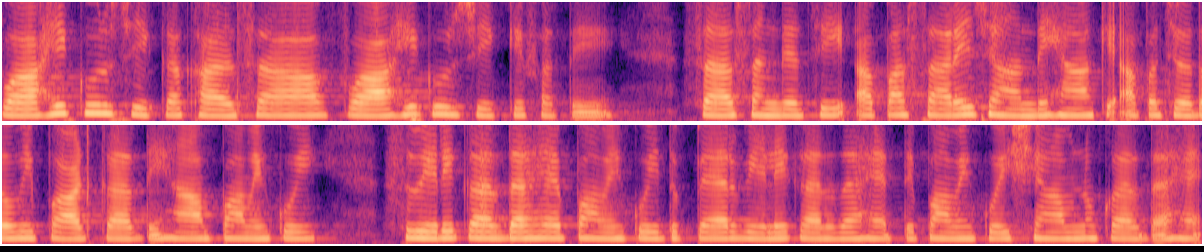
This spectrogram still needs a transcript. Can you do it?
ਵਾਹਿਗੁਰੂ ਜੀ ਕਾ ਖਾਲਸਾ, ਵਾਹਿਗੁਰੂ ਜੀ ਕੀ ਫਤਿਹ। ਸਾ ਸੰਗਤ ਜੀ, ਆਪਾਂ ਸਾਰੇ ਜਾਣਦੇ ਹਾਂ ਕਿ ਆਪਾਂ ਜਦੋਂ ਵੀ ਪਾਠ ਕਰਦੇ ਹਾਂ, ਭਾਵੇਂ ਕੋਈ ਸਵੇਰੇ ਕਰਦਾ ਹੈ, ਭਾਵੇਂ ਕੋਈ ਦੁਪਹਿਰ ਵੇਲੇ ਕਰਦਾ ਹੈ ਤੇ ਭਾਵੇਂ ਕੋਈ ਸ਼ਾਮ ਨੂੰ ਕਰਦਾ ਹੈ,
